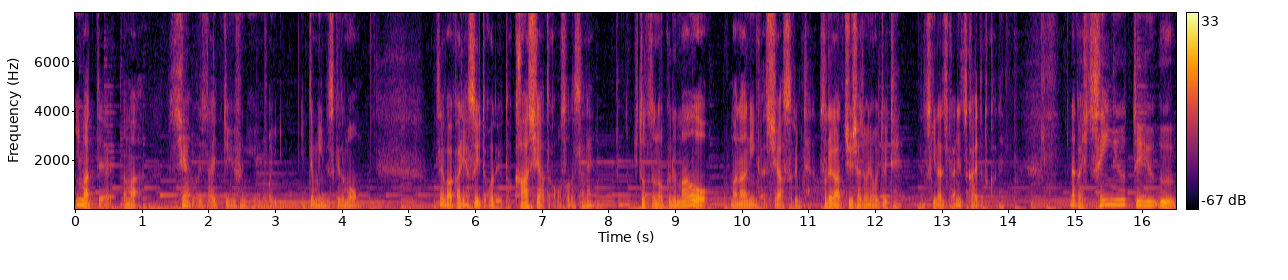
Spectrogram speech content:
今ってまあシェアの時代っていうふうにも言ってもいいんですけども例えば分かりやすいところで言うとカーシェアとかもそうですよね。一つの車をまあ何人かシェアするみたいな。それが駐車場に置いといて好きな時間に使えるとかね。なんか占有っていう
